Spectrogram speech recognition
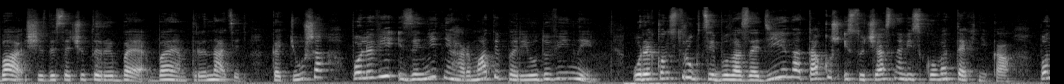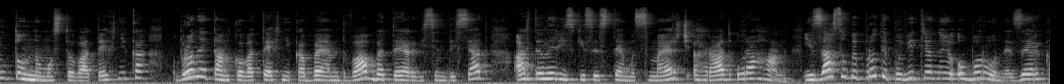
БА-64Б БМ-13 Катюша, польові і зенітні гармати періоду війни. У реконструкції була задіяна також і сучасна військова техніка, понтонно-мостова техніка, бронетанкова техніка БМ-2, БТР-80, артилерійські системи «Смерч», «Град», «Ураган» і засоби протиповітряної оборони ЗРК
